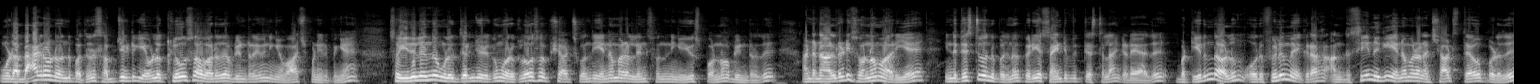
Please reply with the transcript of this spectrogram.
உங்களோட பேக்ரவுண்ட் வந்து பார்த்தீங்கன்னா சப்ஜெக்ட்டுக்கு எவ்வளோ க்ளோஸாக வருது அப்படின்றதையும் நீங்கள் வாட்ச் பண்ணியிருப்பீங்க ஸோ இதுலேருந்து உங்களுக்கு தெரிஞ்சிருக்கும் ஒரு க்ளோஸ் அப் ஷாட்ஸ்க்கு வந்து என்ன மாதிரி லென்ஸ் வந்து நீங்கள் யூஸ் பண்ணணும் அப்படின்றது. அண்ட் நான் ஆல்ரெடி சொன்ன மாதிரியே இந்த டெஸ்ட் வந்து பார்த்தீங்கன்னா பெரிய சயின்டிஃபிக் டெஸ்ட்லாம் கிடையாது. பட் இருந்தாலும் ஒரு ஃபிலிம் மேக்கராக அந்த சீனுக்கு என்ன மாதிரியான ஷார்ட்ஸ் தேவைப்படுது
